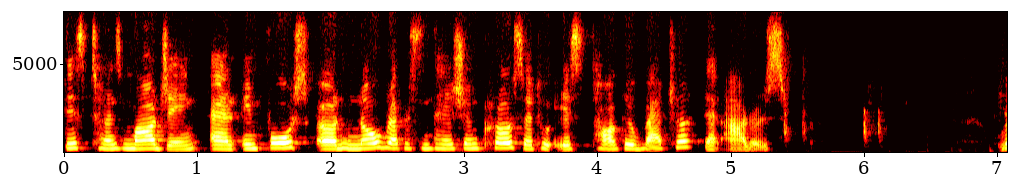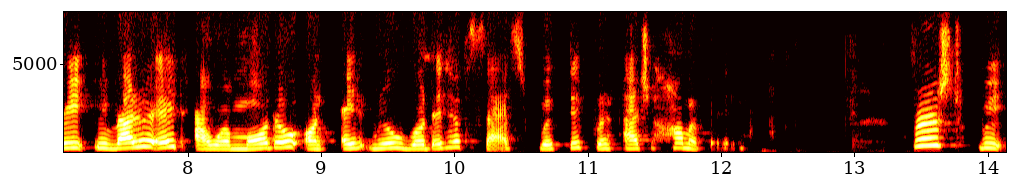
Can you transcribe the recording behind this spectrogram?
distance margin and enforce a node representation closer to its target vector than others. We evaluate our model on eight real-world data sets with different edge homomorphism. First, we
